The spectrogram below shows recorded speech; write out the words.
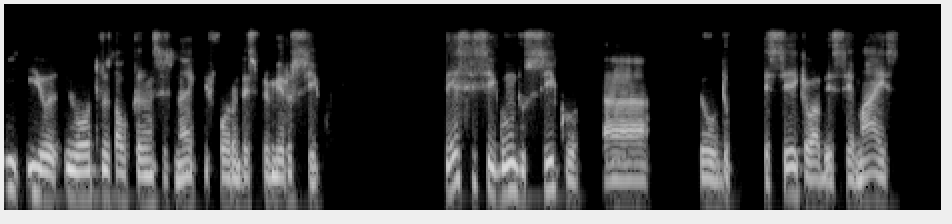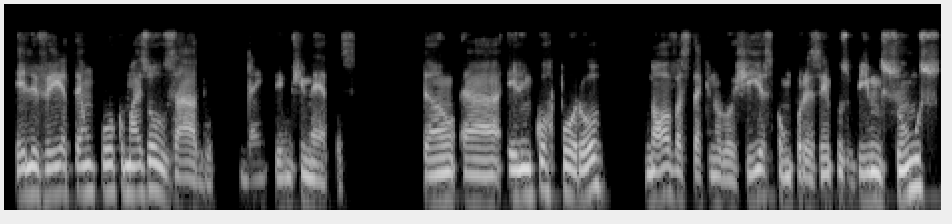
e, e, e outros alcances né, que foram desse primeiro ciclo. Nesse segundo ciclo do, do PC, que é o ABC+, ele veio até um pouco mais ousado né, em termos de metas. Então, ele incorporou novas tecnologias, como, por exemplo, os bioinsumos,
